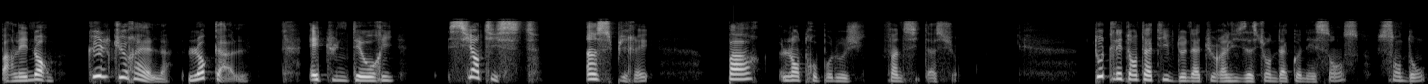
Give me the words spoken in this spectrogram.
par les normes culturelles locales est une théorie scientiste inspirée par l'anthropologie. Fin de citation. Toutes les tentatives de naturalisation de la connaissance sont donc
